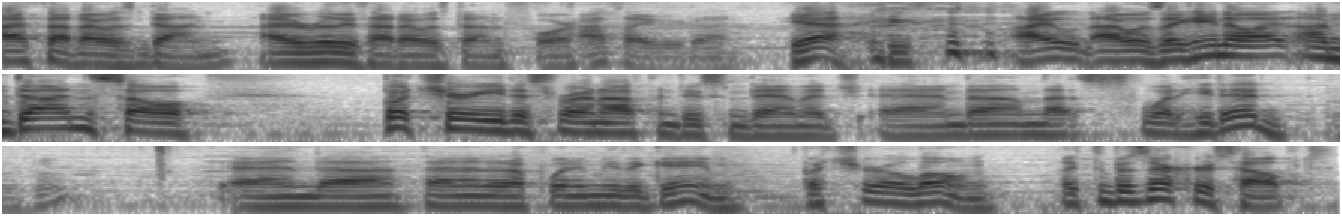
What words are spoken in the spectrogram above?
I thought I was done. I really thought I was done for. I thought you were done. Yeah, I, I was like, you know what, I'm done. So, Butcher, you just run up and do some damage, and um, that's what he did. And uh, that ended up winning me the game. Butcher alone, like the Berserkers helped.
